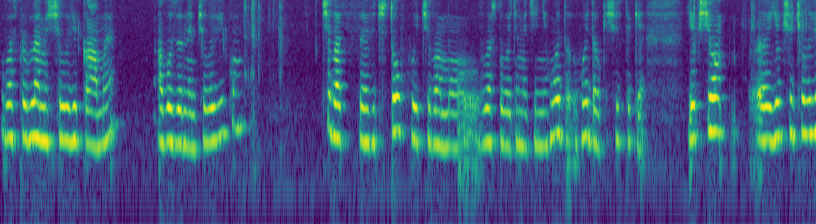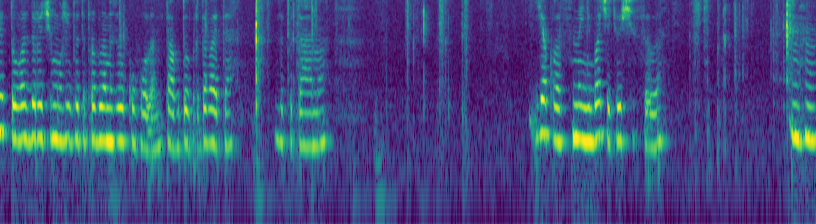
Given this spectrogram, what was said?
у вас проблеми з чоловіками або з одним чоловіком. Чи вас відштовхують, чи вам е, влаштовують емоційні гойдалки, щось таке. Якщо, якщо чоловік, то у вас, до речі, можуть бути проблеми з алкоголем. Так, добре, давайте запитаємо. Як вас нині бачать вищі сили? Угу.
